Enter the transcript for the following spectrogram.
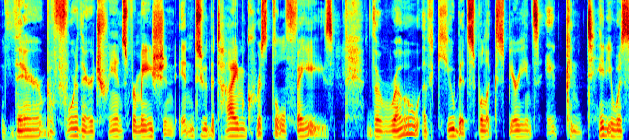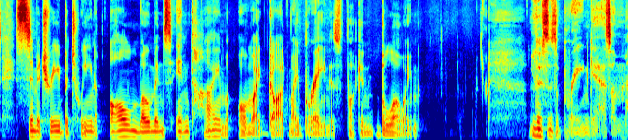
there before their transformation into the time crystal phase, the row of qubits will experience a continuous symmetry between all moments in time. Oh my god, my brain is fucking blowing. This is a brain gasm.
